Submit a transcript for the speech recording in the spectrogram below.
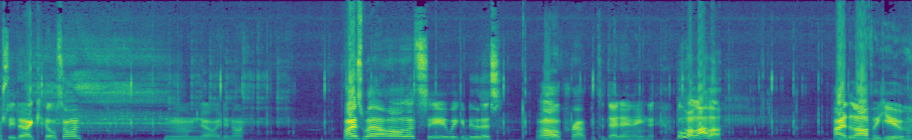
Let's see, did I kill someone? Um, no, I did not. Might as well. Oh, let's see. We can do this. Oh, crap. It's a dead end, ain't it? Ooh, a lava. I love you.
